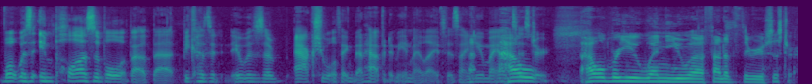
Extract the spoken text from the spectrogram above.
what was implausible about that because it, it was a actual thing that happened to me in my life as I knew my own how sister. how old were you when you uh, found out that they were your sister?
